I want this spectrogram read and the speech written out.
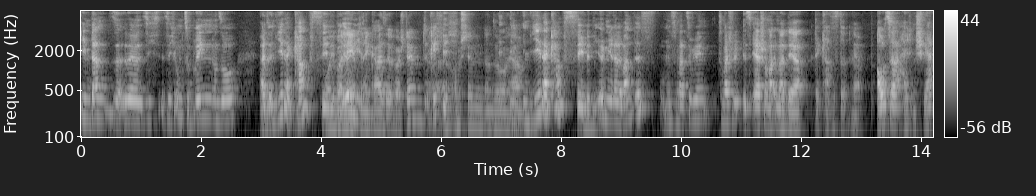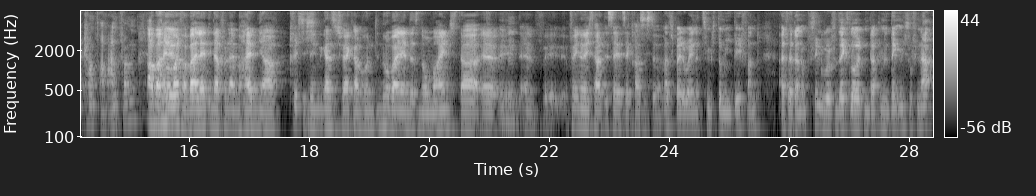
ihm dann äh, sich, sich umzubringen und so. Also in jeder Kampfszene. Und überlebt und den Kaiser überstimmt. Richtig. Äh, umstimmt und so, in, ja. In jeder Kampfszene, die irgendwie relevant ist, um es mal zu gehen, zum Beispiel ist er schon mal immer der, der krasseste. Ja. Außer halt im Schwertkampf am Anfang. Aber nur am Anfang, weil er lernt innerhalb von einem halben Jahr richtig. den ganzen Schwerkampf und nur weil er das No Mind da äh, mhm. äh, verinnerlicht hat, ist er jetzt der krasseste. Was ich by the way eine ziemlich dumme Idee fand, als er dann um Single wurde von sechs Leuten, dachte ich mir, denk nicht so viel nach,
